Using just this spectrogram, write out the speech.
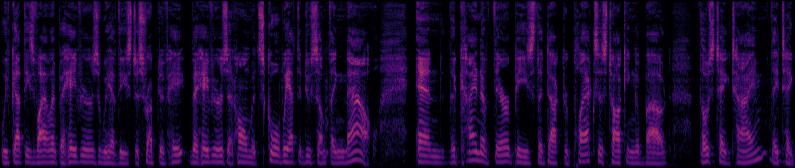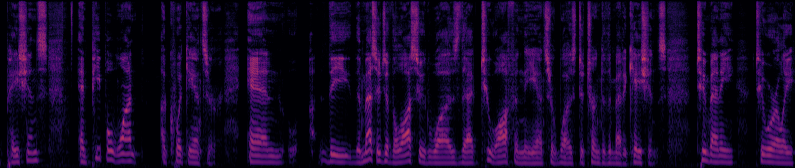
we've got these violent behaviors, we have these disruptive ha- behaviors at home, at school, we have to do something now. And the kind of therapies that Dr. Plax is talking about, those take time, they take patience, and people want a quick answer. And the the message of the lawsuit was that too often the answer was to turn to the medications. Too many, too early,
